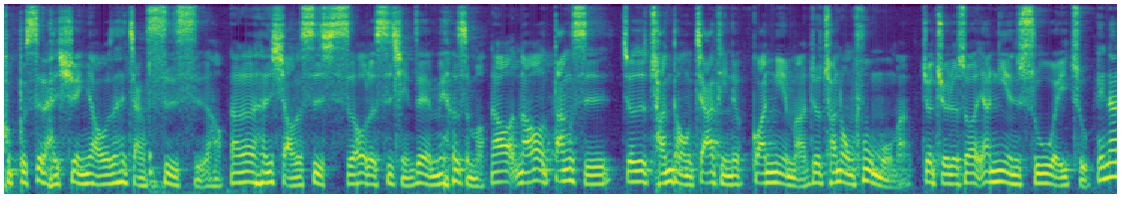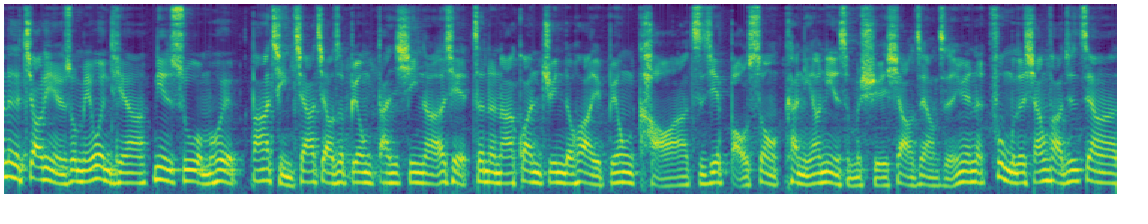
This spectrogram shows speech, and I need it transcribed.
不不是来炫耀，我在讲事实哈。当然很小的事时候的事情，这也没有什么。然后然后当时就是传统家庭的观念嘛，就传统父母。嘛，就觉得说要念书为主。哎，那那个教练也说没问题啊，念书我们会帮他请家教，这不用担心啊。而且真的拿冠军的话，也不用考啊，直接保送，看你要念什么学校这样子。因为那，父母的想法就是这样啊。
